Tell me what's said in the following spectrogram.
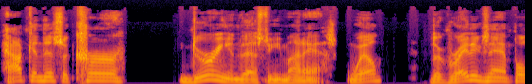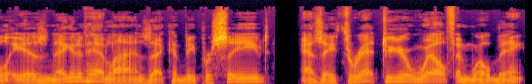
How can this occur during investing, you might ask? Well, the great example is negative headlines that can be perceived as a threat to your wealth and well being.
